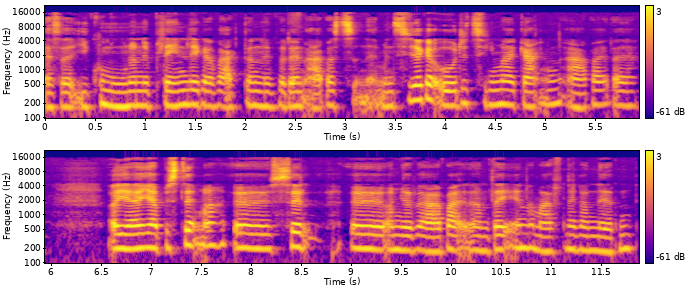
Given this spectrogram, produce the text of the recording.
altså i kommunerne planlægger vagterne, hvordan arbejdstiden er. Men cirka 8 timer ad gangen arbejder jeg. Og ja, jeg bestemmer øh, selv, øh, om jeg vil arbejde om dagen, om aftenen eller om natten.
